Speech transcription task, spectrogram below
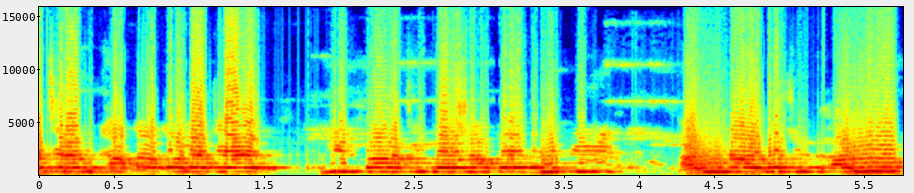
আছেন ঢাকা কলেজের নির্বাচিত সাবেক ভিপি হারুনা রশিদ হারুন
